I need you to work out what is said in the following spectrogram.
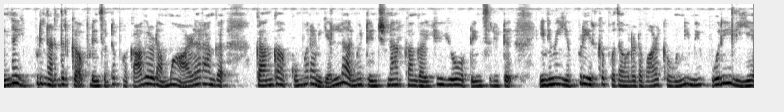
என்ன இப்படி நடந்திருக்கு அப்படின்னு சொல்லிட்டு இப்போ காவிரியோட அம்மா அழறாங்க. கங்கா குமரன் எல்லாருமே டென்ஷனாக இருக்காங்க. ஐயோ அப்படின்னு சொல்லிட்டு. இனிமேல் எப்படி இருக்க போகுது அவளோட வாழ்க்கை? ஒன்றுமே புரியலையே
